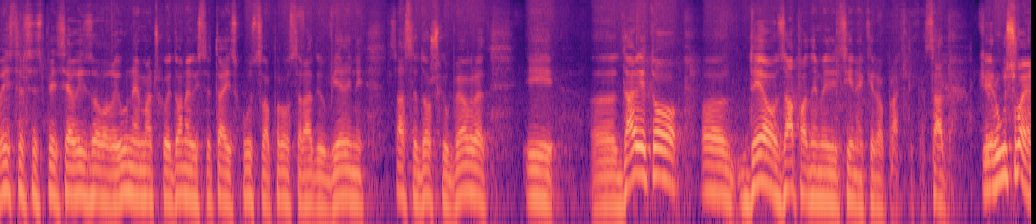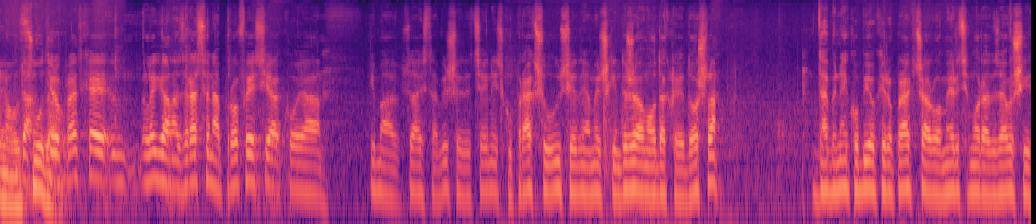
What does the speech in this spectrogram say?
vi ste se specijalizovali u Nemačkoj, doneli ste ta iskustva, prvo se radi u Bijeljini, sad ste došli u Beograd i e, da li je to e, deo zapadne medicine kiropraktika sada? Jer usvojeno svuda. Da, kiropraktika je legalna zdravstvena profesija koja ima zaista više decenijsku praksu u Sjedinim američkim državama odakle je došla. Da bi neko bio kiropraktičar u Americi mora da završi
